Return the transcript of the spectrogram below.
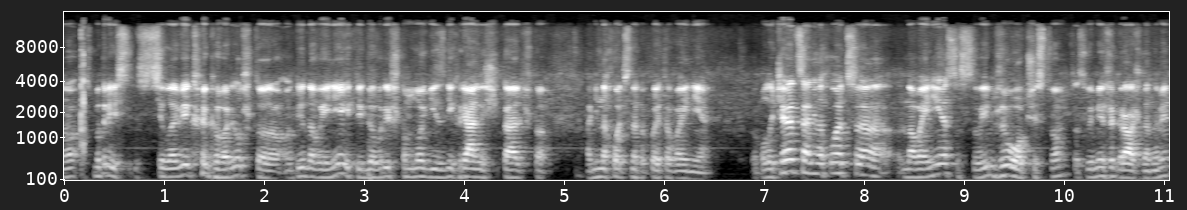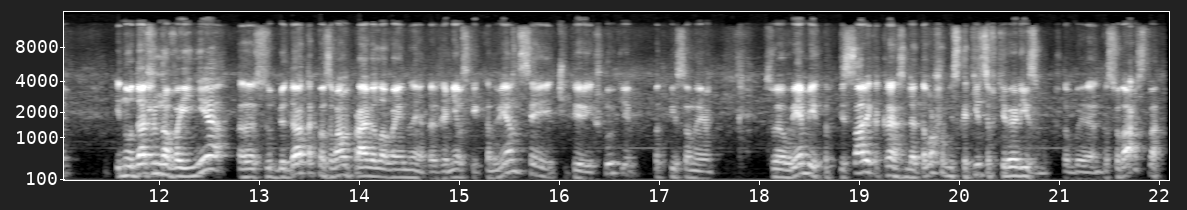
Но смотри, силовик говорил, что ты на войне, и ты говоришь, что многие из них реально считают, что они находятся на какой-то войне. Но получается, они находятся на войне со своим же обществом, со своими же гражданами. И ну даже на войне э, соблюдают так называемые правила войны. Это Женевские конвенции, четыре штуки подписанные. В свое время их подписали как раз для того, чтобы не скатиться в терроризм, чтобы государства,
